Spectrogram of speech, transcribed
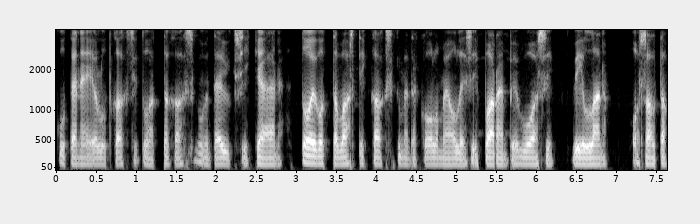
kuten ei ollut 2021kään. Toivottavasti 2023 olisi parempi vuosi Villan osalta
